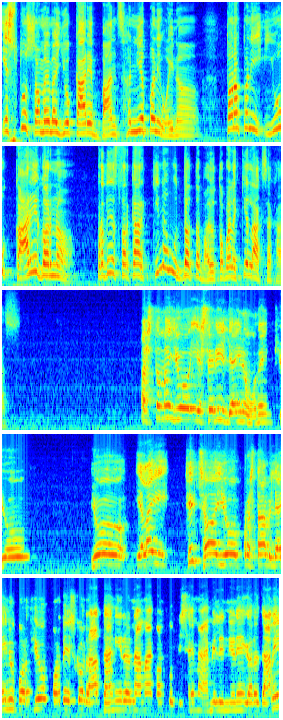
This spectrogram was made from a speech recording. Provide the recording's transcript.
यस्तो समयमा यो कार्य वाञ्छनीय पनि होइन तर पनि यो कार्य गर्न प्रदेश सरकार किन उद्धत भयो तपाईँलाई के लाग्छ खास? वास्तवमा यो यसरी ल्याइनु हुँदैन थियो। यो यसलाई ठिक छ यो प्रस्ताव ल्याइनु पर्थ्यो। प्रदेशको राजधानी र नामाकरणको विषयमा हामीले निर्णय गरेर जानै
